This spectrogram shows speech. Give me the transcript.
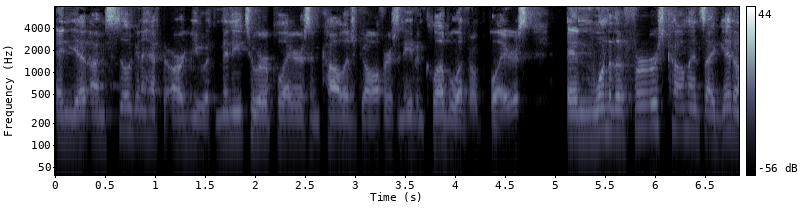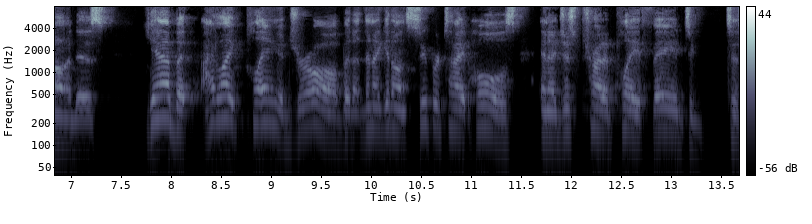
"And yet I'm still going to have to argue with many tour players and college golfers and even club level players." And one of the first comments I get on it is, "Yeah, but I like playing a draw, but then I get on super tight holes and I just try to play fade to to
